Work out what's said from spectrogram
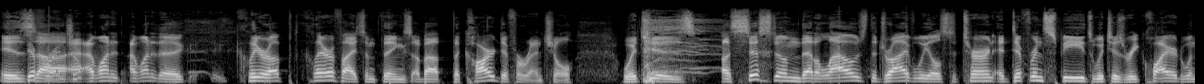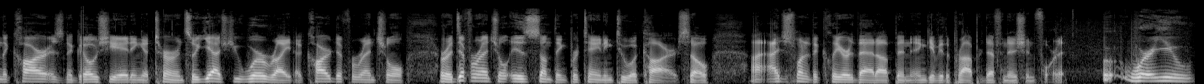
is uh, I, I wanted I wanted to clear up clarify some things about the car differential which is a system that allows the drive wheels to turn at different speeds, which is required when the car is negotiating a turn. So, yes, you were right. A car differential, or a differential, is something pertaining to a car. So, I, I just wanted to clear that up and, and give you the proper definition for it. Were you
